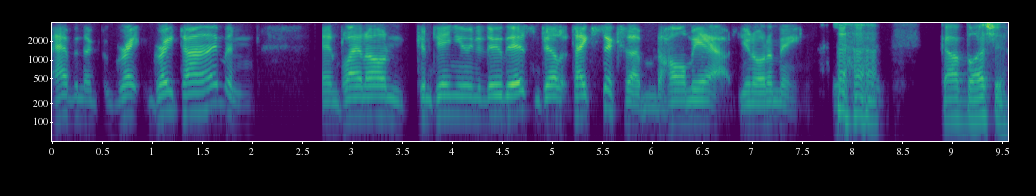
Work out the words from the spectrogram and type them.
having a great great time and and plan on continuing to do this until it takes six of them to haul me out. You know what I mean? God bless you.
